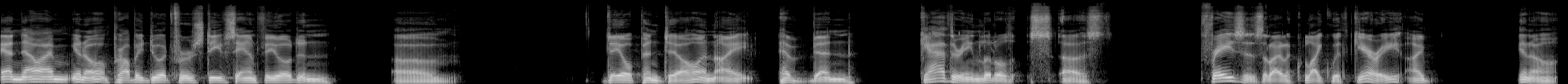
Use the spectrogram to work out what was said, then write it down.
And now I'm, you know, probably do it for Steve Sanfield and um, Dale Pendell. And I have been gathering little uh, phrases that I like- like with Gary. I, you know,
